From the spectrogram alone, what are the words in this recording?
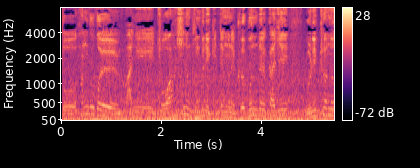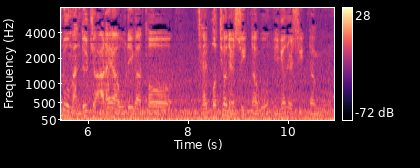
또 한국을 많이 좋아하시는 분들이 있기 때문에 그분들까지 우리 편으로 만들 줄 알아야 우리가 더 잘 버텨낼 수 있다고 이겨낼 수 있다고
